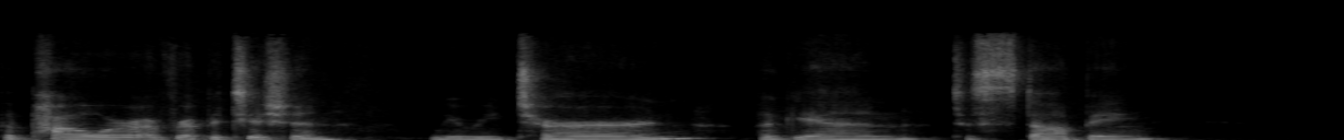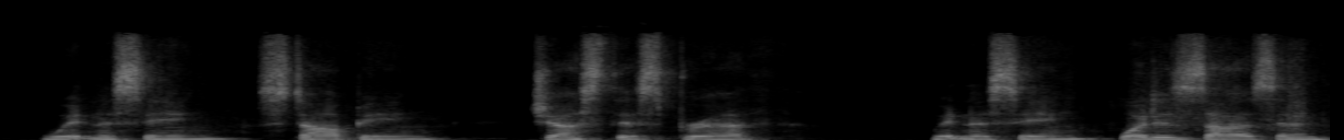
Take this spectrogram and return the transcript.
The power of repetition. We return again to stopping witnessing, stopping, just this breath, witnessing. What is Zazen?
